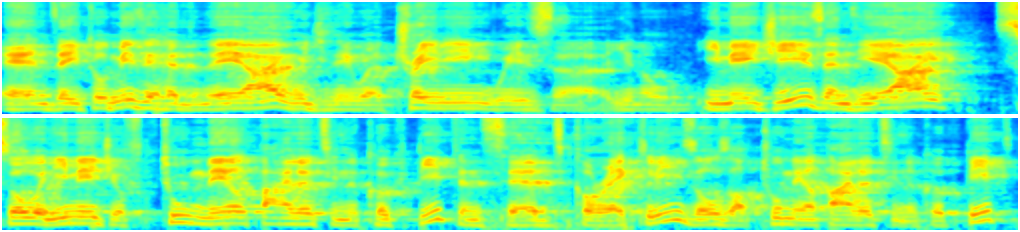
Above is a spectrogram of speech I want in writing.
and they told me they had an AI which they were training with, uh, you know, images, and the AI saw an image of two male pilots in the cockpit and said correctly, those are two male pilots in the cockpit,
